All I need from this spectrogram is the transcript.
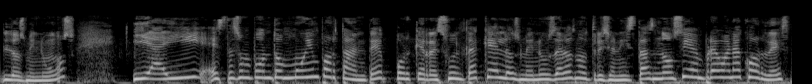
los menús y ahí este es un punto muy importante porque resulta que los menús de los nutricionistas no siempre van acordes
